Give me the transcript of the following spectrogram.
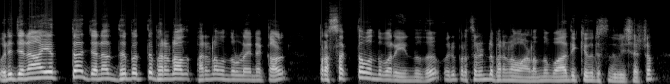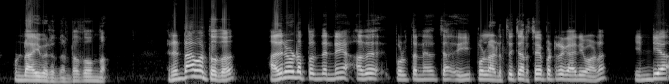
ഒരു ജനായത്ത ജനാധിപത്യ ഭരണ ഭരണമെന്നുള്ളതിനേക്കാൾ പ്രസക്തമെന്ന് പറയുന്നത് ഒരു പ്രസിഡന്റ് ഭരണമാണെന്നും വാദിക്കുന്നൊരു സ്ഥിതിവിശേഷം ഉണ്ടായി വരുന്നുണ്ട് അതൊന്ന്. രണ്ടാമത്തത് അതിനോടൊപ്പം തന്നെ അത് ഇപ്പോൾ തന്നെ ഇപ്പോൾ അടുത്ത് ചർച്ച ചെയ്യപ്പെട്ടൊരു കാര്യമാണ് ഇന്ത്യ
